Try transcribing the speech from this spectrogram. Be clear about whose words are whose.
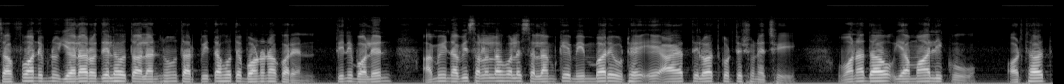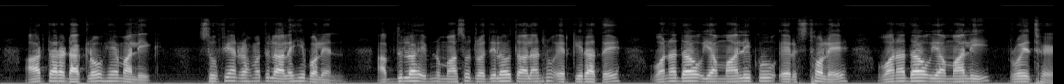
Speaker 1: সাফওয়ান ইবনু ইয়ালা রদিল্লাহ তাল্লাহ্ন তার পিতা হতে বর্ণনা করেন। তিনি বলেন, আমি নবী সাল্লাহ সাল্লামকে মিম্বারে উঠে এ আয়াত তিলওয়াত করতে শুনেছি। ওয়ানাদাও ইয়া মালিকু। অর্থাৎ, আর তারা ডাকল, হে মালিক। সুফিয়ান রহমতুল্লা আলহি বলেন, আবদুল্লাহ ইবনু মাসুদ রদিল্লাহ তাল্লাহ্ন এর কিরাতে ওয়ানাদাও ইয়া মালিকু এর স্থলে ওয়ানাদাও ইয়া মালি রয়েছে।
